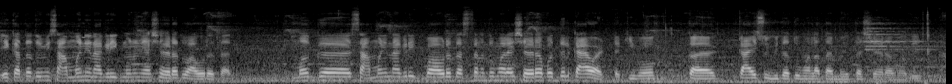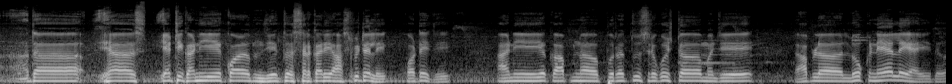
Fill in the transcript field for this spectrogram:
एक आता तुम्ही सामान्य नागरिक म्हणून या शहरात वावरतात मग अ, सामान्य नागरिक वावरत असताना तुम्हाला या शहराबद्दल काय वाटतं? की बाबा का- काय सुविधा तुम्हाला आता मिळतात शहरामध्ये? आता ह्या या ठिकाणी एक कॉ- म्हणजे एक सरकारी हॉस्पिटल आहे कॉटेज आहे. आणि एक आपण परत दुसरी गोष्ट म्हणजे आपलं लोक न्यायालय आहे इथं.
